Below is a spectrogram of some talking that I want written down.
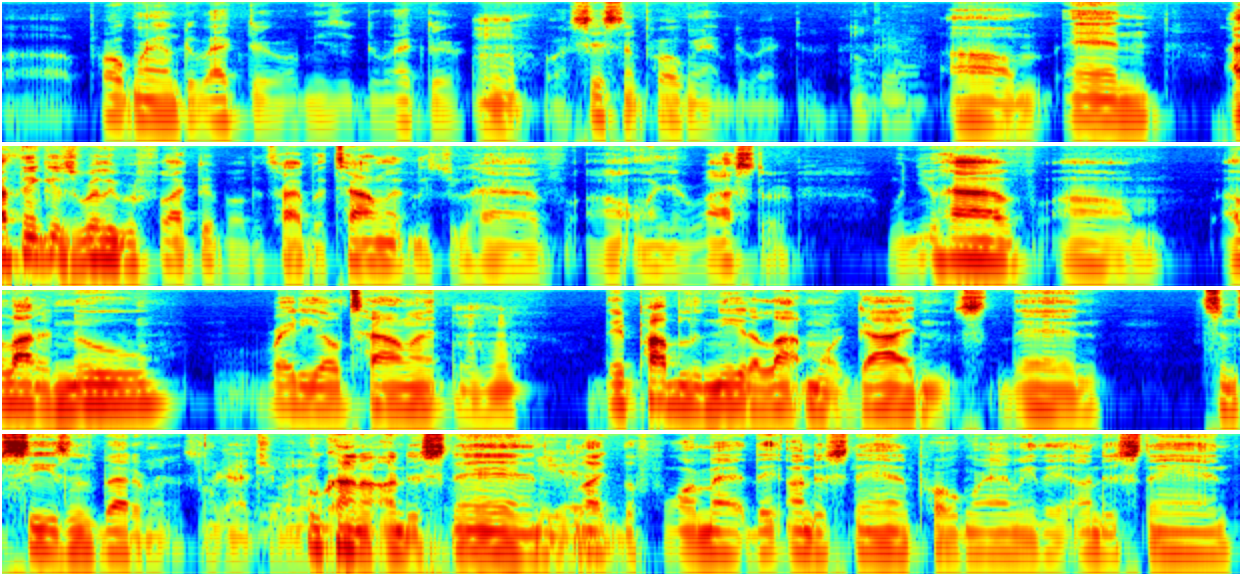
uh, program director or music director or assistant program director. Okay. Um, and I think is really reflective of the type of talent that you have uh, on your roster. When you have um, a lot of new radio talent, they probably need a lot more guidance than some seasoned veterans you who kind of understand Yeah. like the format. They understand programming. They understand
